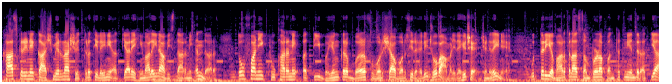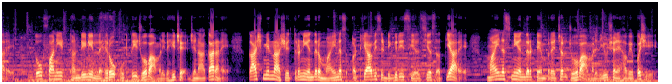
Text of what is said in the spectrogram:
ખાસ કરીને કાશ્મીરના ક્ષેત્રથી લઈને અત્યારે હિમાલયના વિસ્તારની અંદર તોફાની ખુખાર અને અતિ ભયંકર બરફ વર્ષા વરસી રહેલી જોવા મળી રહી છે, જેને લઈને ઉત્તરીય ભારતના સંપૂર્ણ પંથકની અંદર અત્યારે તોફાની ઠંડીની લહેરો ઉઠતી જોવા મળી રહી છે, જેના કારણે કાશ્મીરના ક્ષેત્રની અંદર માઇનસ અઠ્યાવીસ ડિગ્રી સેલ્સિયસ અત્યારે માઇનસની અંદર ટેમ્પરેચર જોવા મળી રહ્યું છે અને હવે પછી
